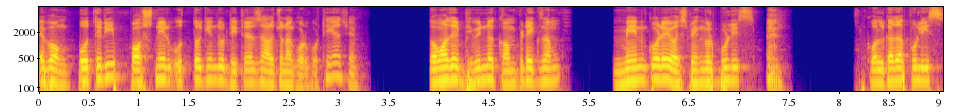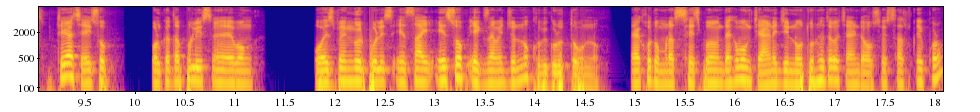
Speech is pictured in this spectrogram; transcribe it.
এবং প্রতিটি প্রশ্নের উত্তর কিন্তু ডিটেলসে আলোচনা করব, ঠিক আছে? তোমাদের বিভিন্ন কম্পিটিভ এক্সাম মেন করে West Bengal police Kolkata police ঠিক আছে? এইসব কলকাতা পুলিশ এবং ওয়েস্ট বেঙ্গল পুলিশ এসআই এসব এক্সামের জন্য খুবই গুরুত্বপূর্ণ। দেখো, তোমরা শেষ পর্যন্ত দেখো, এবং চ্যানেলে যে নতুন হয়ে থাকো চ্যানেলটা অবশ্যই সাবস্ক্রাইব করো,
